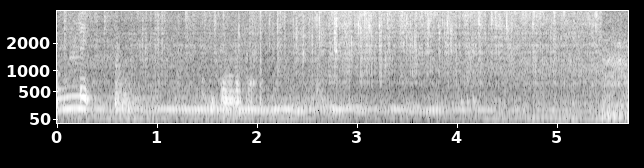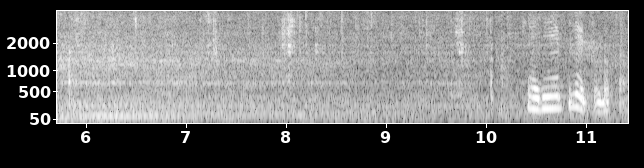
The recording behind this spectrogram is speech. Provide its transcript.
ഉള്ളി ഇട്ട് കൊടുക്കാം കരിവേപ്പില ഇട്ട് കൊടുക്കാം.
